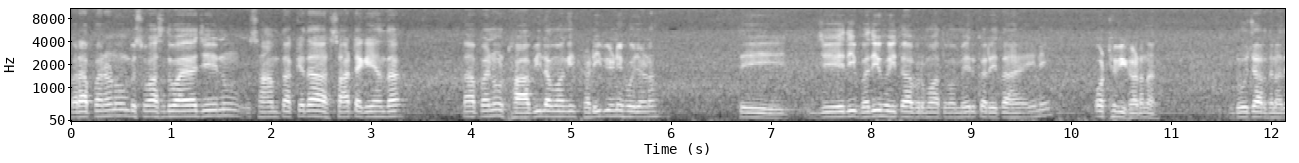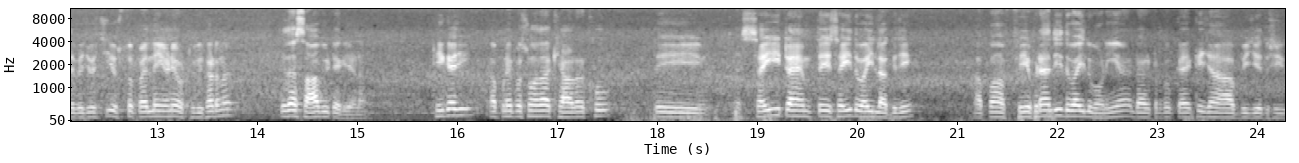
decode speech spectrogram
ਪਰ ਆਪਾਂ ਇਹਨਾਂ ਨੂੰ ਵਿਸ਼ਵਾਸ ਦਿਵਾਇਆ ਜੇ ਇਹਨੂੰ, ਸ਼ਾਮ ਤੱਕ ਇਹਦਾ ਸਾਹ ਟਿਕ ਜਾਂਦਾ, ਤਾਂ ਆਪਾਂ ਇਹਨੂੰ ਉਠਾ ਵੀ ਲਵਾਂਗੇ ਖੜੀ ਵੀ ਉਹਨੇ ਹੋ ਜਾਣਾ। ਅਤੇ ਜੇ ਇਹਦੀ ਵਧੀ ਹੋਈ ਤਾਂ ਪਰਮਾਤਮਾ ਮਿਹਰ ਕਰੇ ਤਾਂ ਇਹਨੇ ਉੱਠ ਵੀ ਖੜਨਾ। ਦੋ ਚਾਰ ਦਿਨਾਂ ਦੇ ਵਿੱਚ ਵਿੱਚ ਹੀ ਉਸ ਤੋਂ ਪਹਿਲਾਂ ਹੀ ਇਹਨੇ ਉੱਠ ਵੀ ਖੜਨਾ, ਇਹਦਾ ਸਾਹ ਵੀ ਟਿਕ ਜਾਣਾ। ਠੀਕ ਹੈ ਜੀ, ਆਪਣੇ ਪਸ਼ੂਆਂ ਦਾ ਖਿਆਲ ਰੱਖੋ ਤੇ ਸਹੀ ਟਾਈਮ ਤੇ ਸਹੀ ਦਵਾਈ ਲੱਗ ਜੇ। ਆਪਾਂ ਫੇਫੜਿਆਂ ਦੀ ਦਵਾਈ ਲਵਾਉਣੀ ਆ, ਡਾਕਟਰ ਤੋਂ ਕਹਿ ਕੇ ਜਾਂ ਆਪ ਵੀ ਜੇ ਤੁਸੀਂ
